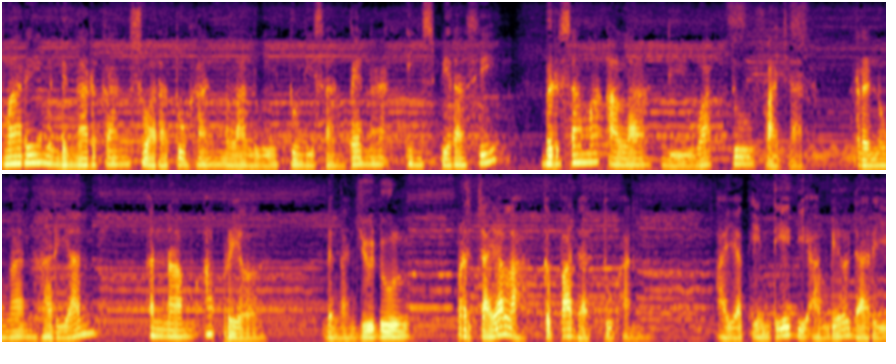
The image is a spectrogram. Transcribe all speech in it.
Mari mendengarkan suara Tuhan melalui tulisan pena inspirasi bersama Allah di waktu fajar. Renungan harian 6 April dengan judul Percayalah kepada Tuhan. Ayat inti diambil dari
